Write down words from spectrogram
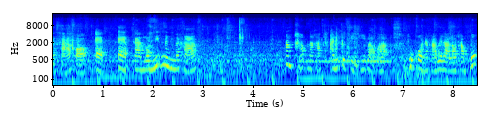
นะคะ ขอแอบแอบการลงนิดนึงนะคะ ห้ามพับนะคะ อันนี้คือสิ่งที่แบบว่าทุกคนนะคะ เวลาเราทำปุ๊บ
